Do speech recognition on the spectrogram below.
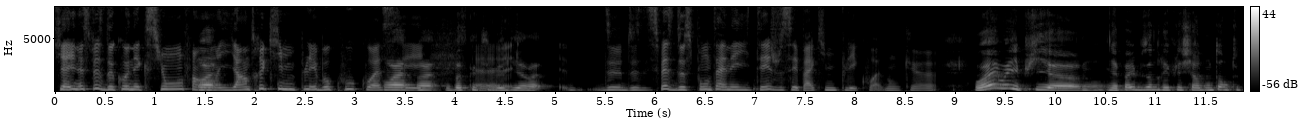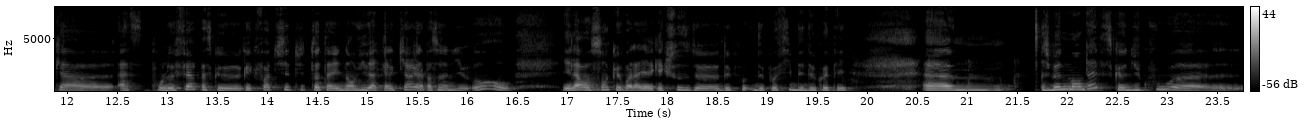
qu'il y a une espèce de connexion. Enfin, Ouais. il y a un truc qui me plaît beaucoup, quoi. Ouais, c'est ouais, je vois ce que tu veux euh, dire. De, de espèce de spontanéité, je sais pas, qui me plaît quoi. Donc euh, Ouais, ouais, et puis euh, il n'y a pas eu besoin de réfléchir longtemps, en tout cas, euh, à- pour le faire, parce que quelquefois, tu sais, tu- toi, tu as une envie vers quelqu'un et la personne a dit Oh Et là, on sent que voilà, il y a quelque chose de, de, de possible des deux côtés. Euh, je me demandais, parce que du coup, euh,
